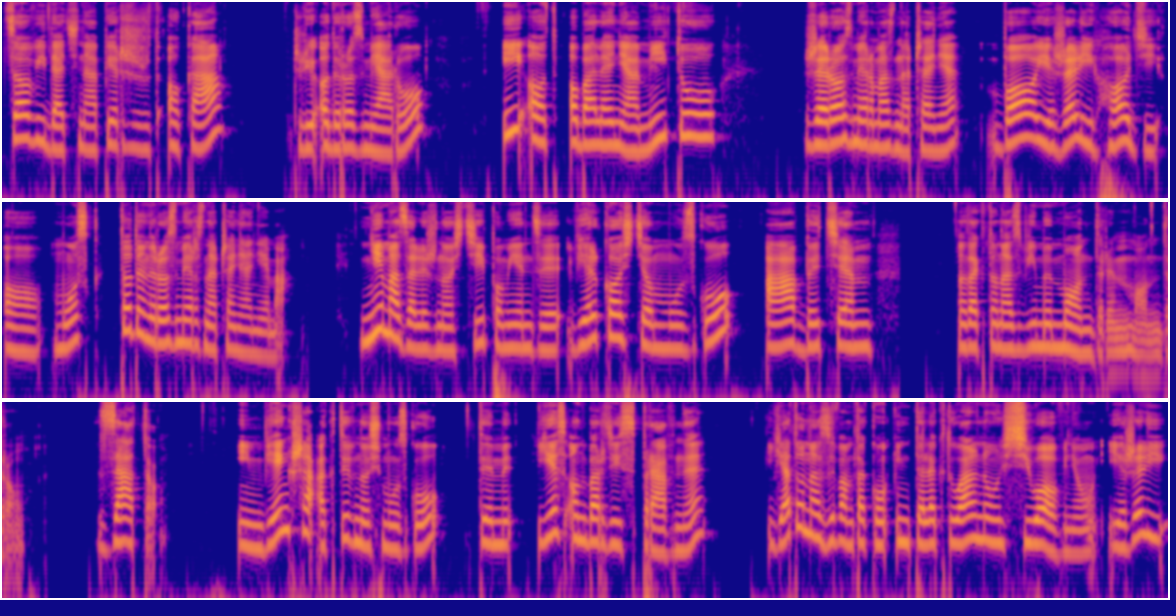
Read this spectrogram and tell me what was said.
co widać na pierwszy rzut oka, czyli od rozmiaru i od obalenia mitu, że rozmiar ma znaczenie, bo jeżeli chodzi o mózg, to ten rozmiar znaczenia nie ma. Nie ma zależności pomiędzy wielkością mózgu a byciem, no tak to nazwijmy, mądrym, mądrą. Za to im większa aktywność mózgu, tym jest on bardziej sprawny. Ja to nazywam taką intelektualną siłownią. Jeżeli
